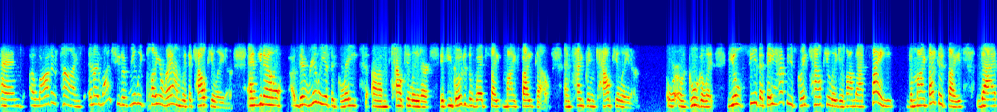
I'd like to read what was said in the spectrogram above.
And a lot of times, and I want you to really play around with a calculator. And, you know, there really is a great um, calculator. If you go to the website MyFICO and type in calculator, or, or, Google it, you'll see that they have these great calculators on that site, the MyFICO site, that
